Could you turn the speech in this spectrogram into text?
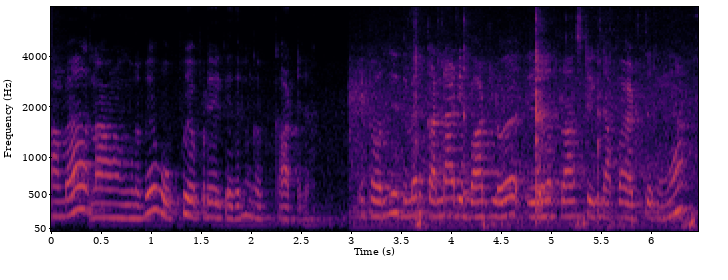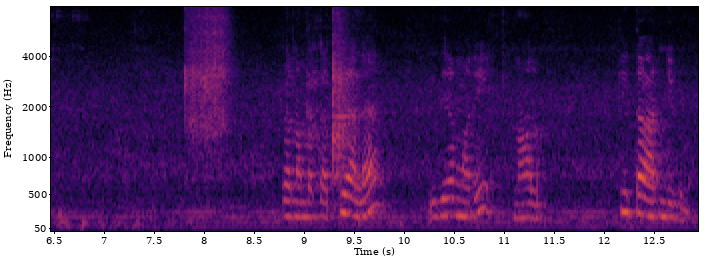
நம்ம நான் உங்களுக்கு உப்பு எப்படி வைக்கிறதுன்னு காட்டுறேன். இப்போ வந்து இதுமாரி கண்ணாடி பாட்டிலு இதெல்லாம் பிளாஸ்டிக் டப்பா எடுத்துக்கோங்க. இப்போ நம்ம கத்தியால் இதே மாதிரி நாலு கீத்தா அரிஞ்சிக்கணும்.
